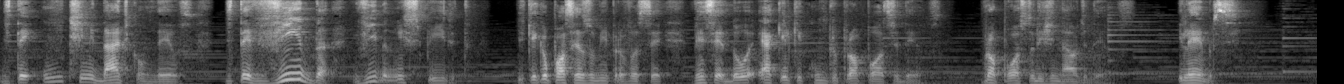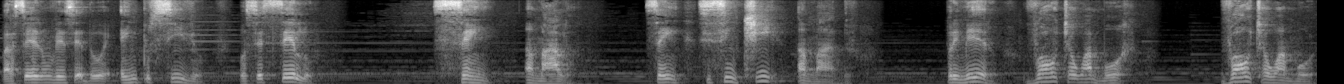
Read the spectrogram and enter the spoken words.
de ter intimidade com Deus, de ter vida, vida no Espírito. E o que, que eu posso resumir para você? Vencedor é aquele que cumpre o propósito de Deus, o propósito original de Deus. E lembre-se, para ser um vencedor é impossível você sê-lo sem amá-lo sem se sentir amado. Primeiro, volte ao amor. Volte ao amor.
